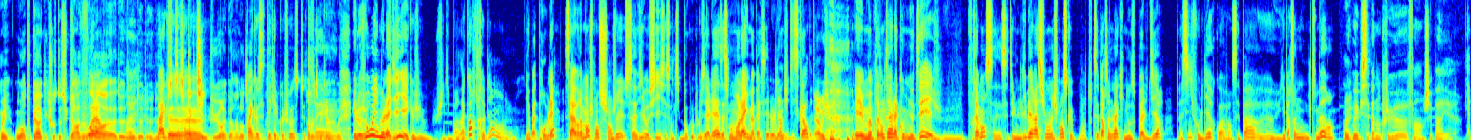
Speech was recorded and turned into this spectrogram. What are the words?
Oui, ou en tout cas quelque chose de super anodin, Voilà. euh, de, Ouais. de, de- de- Pas de que- sensation tactile pure et pas rien d'autre. Pas quoi. que c'était quelque chose de Enfin, très... euh, ouais. Et le jour où il me l'a dit et que j'ai dit bah d'accord très bien, il n'y a pas de problème. Ça a vraiment je pense changé sa vie aussi, il s'est senti beaucoup plus à l'aise. À ce moment-là il m'a passé le lien du Discord Ah oui. et il m'a présenté à la communauté. Et je- Vraiment c'était une libération et je pense que pour toutes ces personnes-là qui n'osent pas le dire, bah si il faut le dire quoi. Enfin c'est pas, euh, il y a personne qui meurt. hein. Oui, et puis c'est pas non plus. euh, Enfin, je sais pas, il y, a- il y a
